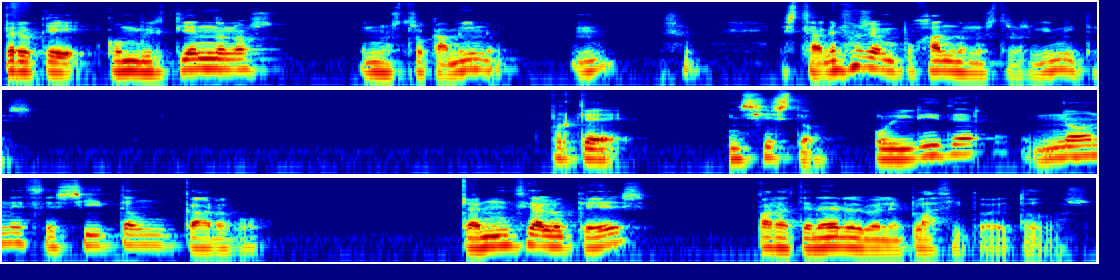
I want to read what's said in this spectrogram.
Pero que convirtiéndonos en nuestro camino, estaremos empujando nuestros límites. Porque, insisto, un líder no necesita un cargo que anuncia lo que es para tener el beneplácito de todos.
